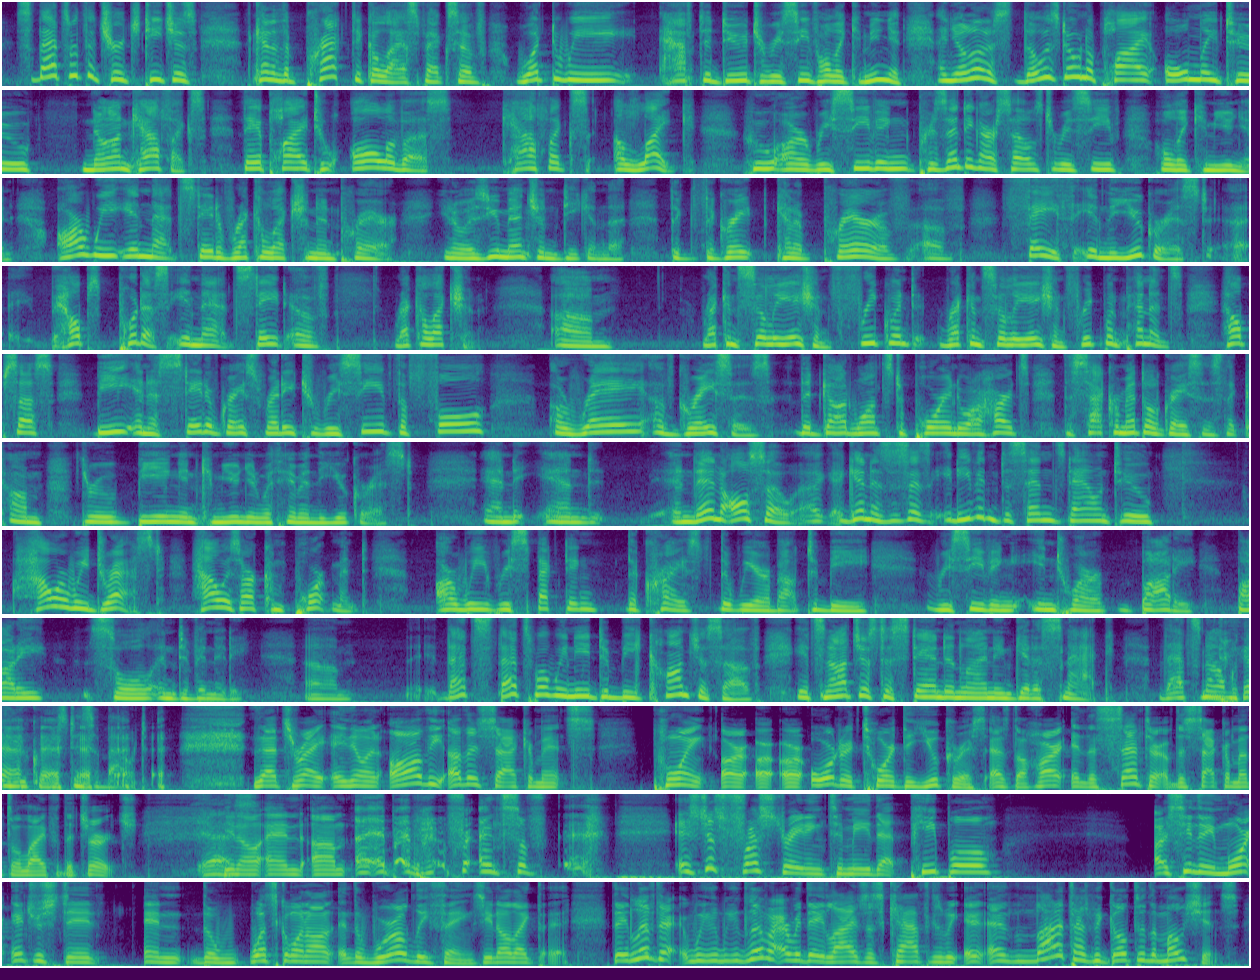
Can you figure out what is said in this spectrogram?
So that's what the church teaches, kind of the practical aspects of what do we have to do to receive Holy Communion. And you'll notice those don't apply only to non Catholics, they apply to all of us Catholics alike who are receiving, presenting ourselves to receive Holy Communion. Are we in that state of recollection and prayer? You know, as you mentioned, Deacon, the, the, the great kind of prayer of, of faith in the Eucharist uh, helps put us in that state of recollection. Um, reconciliation, frequent reconciliation, frequent penance helps us be in a state of grace ready to receive the full array of graces that God wants to pour into our hearts, the sacramental graces that come through being in communion with Him in the Eucharist. And, and, and then also, again, as it says, it even descends down to how are we dressed? How is our comportment? Are we respecting the Christ that we are about to be receiving into our body, body, soul, and divinity? Um, that's that's what we need to be conscious of. It's not just to stand in line and get a snack. That's not what the Eucharist is about. That's right. And you know, and all the other sacraments point are, are, are, ordered toward the Eucharist as the heart and the center of the sacramental life of the church. Yes. You know, and um and so it's just frustrating to me that people are seem to be more interested and the what's going on and the worldly things you know like they live their we, we live our everyday lives as catholics. We and, a lot of times we go through the motions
